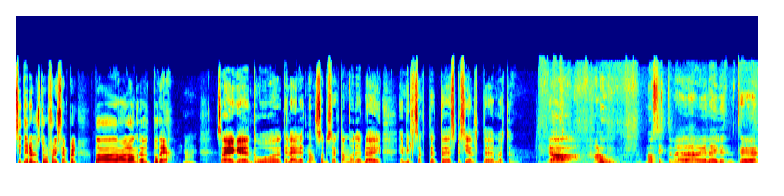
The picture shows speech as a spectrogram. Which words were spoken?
sitte i rullestol, f.eks. Da har han øvd på det. Mm. Så jeg eh, dro til leiligheten hans og besøkte han, og det ble eh, mildt sagt et spesielt uh, møte. Ja, hallo. Nå sitter vi her i leiligheten til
